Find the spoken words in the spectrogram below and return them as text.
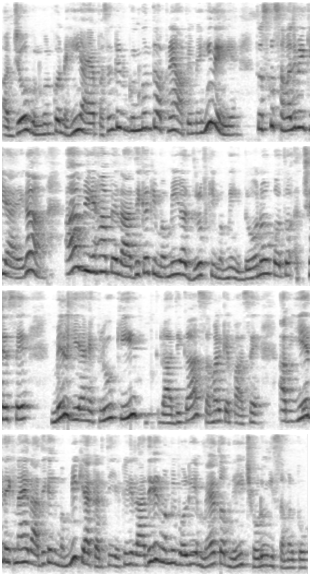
और जो गुनगुन को नहीं आया पसंद, क्योंकि गुनगुन तो अपने आप में ही नहीं है तो उसको समझ में क्या आएगा? अब यहाँ पे राधिका की मम्मी और ध्रुव की मम्मी दोनों को तो अच्छे से मिल गया है क्लू कि राधिका समर के पास है। अब ये देखना है राधिका की मम्मी क्या करती है, क्योंकि राधिका की मम्मी बोल रही है, मैं तो अब नहीं छोड़ूँगी समर को,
